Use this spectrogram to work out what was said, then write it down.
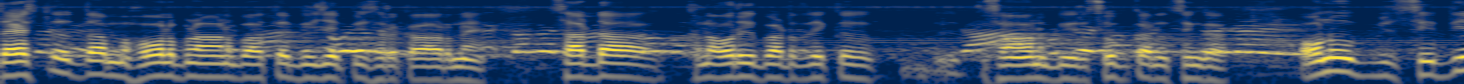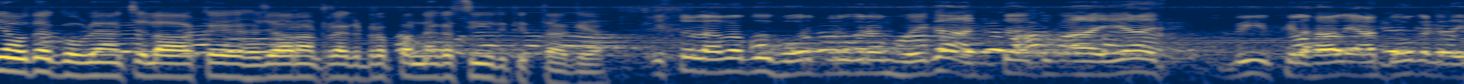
ਦਹਿਸ਼ਤ ਦਾ ਮਾਹੌਲ ਬਣਾਉਣ ਵਾਸਤੇ ਬੀਜੇਪੀ ਸਰਕਾਰ ਨੇ ਸਾਡਾ ਖਨੌਰੀ ਬੱਟ ਦੇ ਇੱਕ ਕਿਸਾਨ ਵੀਰ ਸੁਭਕਰਨ ਸਿੰਘ ਉਹਨੂੰ ਸਿੱਧੀਆਂ ਉਹਦੇ ਗੋਲੀਆਂ ਚਲਾ ਕੇ ਹਜ਼ਾਰਾਂ ਟਰੈਕਟਰ ਪੰਨੇ ਕ ਸ਼ਹੀਦ ਕੀਤਾ ਗਿਆ। ਇਸ ਤੋਂ ਇਲਾਵਾ ਕੋਈ ਹੋਰ ਪ੍ਰੋਗਰਾਮ ਹੋਏਗਾ? ਅੱਜ ਤੱਕ ਆਇਆ ਵੀ ਫਿਲਹਾਲ ਆ 2 ਘੰਟੇ ਦੇ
